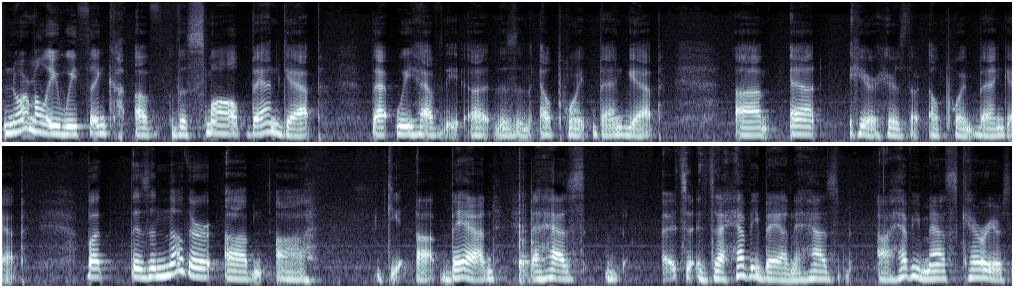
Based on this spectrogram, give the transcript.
normally we think of the small band gap that we have, the, uh, there's an L point band gap. Um, at here, here's the L point band gap. But there's another um, uh, uh, band that has, it's a, it's a heavy band, it has uh, heavy mass carriers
